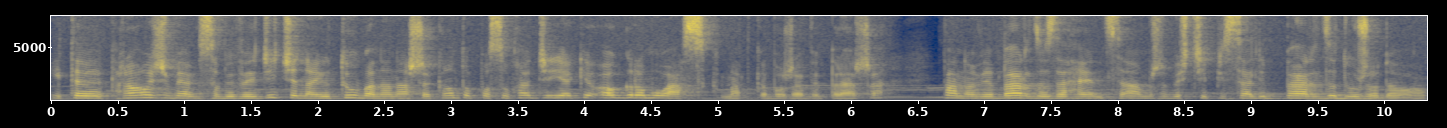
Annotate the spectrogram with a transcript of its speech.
I te prośby, jak sobie wejdziecie na YouTube, na nasze konto, posłuchajcie, jakie ogrom łask Matka Boża wyprasza. Panowie, bardzo zachęcam, żebyście pisali bardzo dużo do,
